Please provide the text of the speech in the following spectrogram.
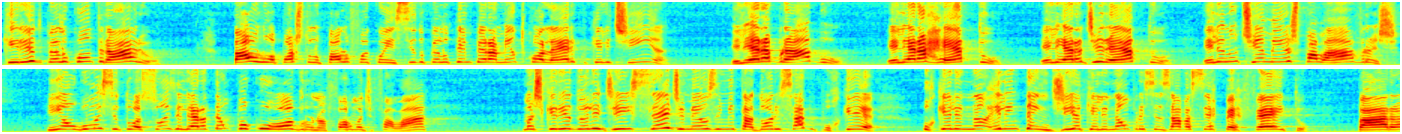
Querido, pelo contrário. Paulo, o apóstolo Paulo foi conhecido pelo temperamento colérico que ele tinha. Ele era brabo, ele era reto, ele era direto, ele não tinha meias palavras. Em algumas situações ele era até um pouco ogro na forma de falar. Mas, querido, ele diz: sede meus imitadores, sabe por quê? Porque ele, não, ele entendia que ele não precisava ser perfeito para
